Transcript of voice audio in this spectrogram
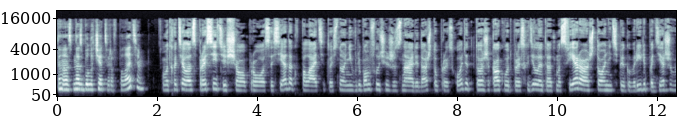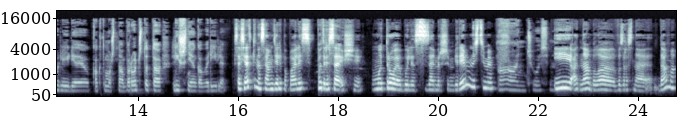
нас, нас было четверо в палате, вот хотела спросить еще про соседок в палате. То есть, ну, они в любом случае же знали, да, что происходит. Тоже как вот происходила эта атмосфера, что они тебе говорили, поддерживали или как-то, может, наоборот, что-то лишнее говорили. Соседки, на самом деле, попались потрясающие. Мы трое были с замершими беременностями. А, ничего себе. И одна была возрастная дама.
